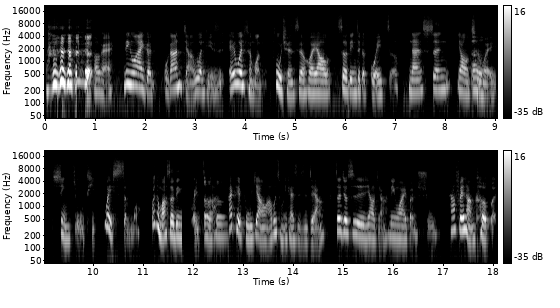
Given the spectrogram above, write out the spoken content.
OK，另外一个我刚刚讲的问题是，哎，为什么父权社会要设定这个规则，男生要成为性主体？为什么？为什么要设定规则啊？他可以不要啊？为什么一开始是这样？这就是要讲另外一本书，它非常课本，《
